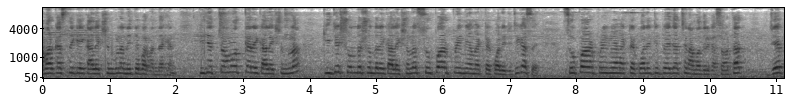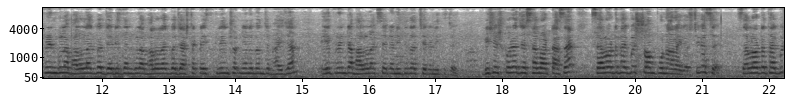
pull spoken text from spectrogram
আমার কাছ থেকে এই কালেকশনগুলো নিতে পারবেন। দেখেন, কি যে চমৎকার এই কালেকশনগুলো, কি যে সুন্দর সুন্দর এই কালেকশনগুলো, সুপার প্রিমিয়াম একটা কোয়ালিটি, ঠিক আছে? সুপার প্রিমিয়াম একটা কোয়ালিটি পেয়ে যাচ্ছেন আমাদের কাছে। অর্থাৎ যে প্রিন্টগুলো ভালো লাগবে, যে ডিজাইনগুলো ভালো লাগবে জাস্ট একটা স্ক্রিনশট নিয়ে নেবেন যে, ভাইজান, এই প্রিন্টটা ভালো লাগছে, এটা নিতে যাচ্ছে, এটা নিতে চাই। বিশেষ করে যে সালোয়ারটা আছে, সালোয়ারটা থাকবে সম্পূর্ণ আড়াই গজ, ঠিক আছে? সালোয়ারটা থাকবে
